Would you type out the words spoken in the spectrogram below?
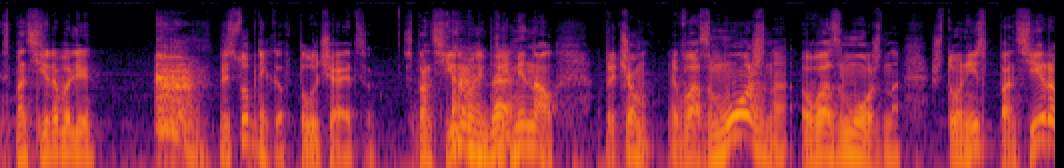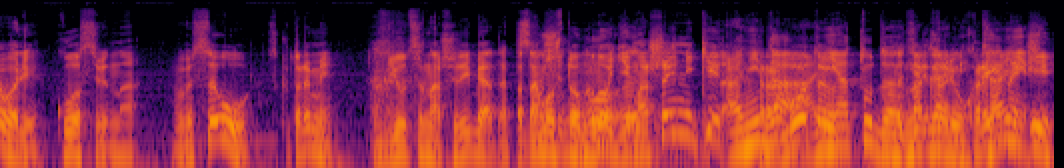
спонсировали преступников, получается. Спонсировали да. криминал. Причем, возможно, возможно, что они спонсировали косвенно ВСУ, с которыми бьются наши ребята. Потому Слушай, что ну, многие э, мошенники они, работают да, они оттуда на территории ногами, Украины, конечно. и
